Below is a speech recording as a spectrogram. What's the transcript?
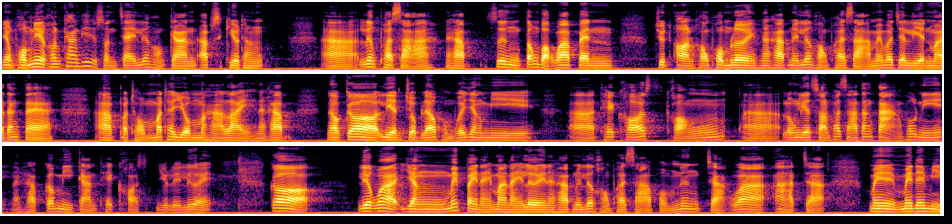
อย่างผมเนี่ยค่อนข้างที่จะสนใจเรื่องของการอัพสกิลทางเรื่องภาษานะครับ ซึ่งต้องบอกว่าเป็นจุดอ่อนของผมเลยนะครับในเรื่องของภาษาไม่ว่าจะเรียนมาตั้งแต่ประถมมัธยมมหาลัยนะครับ แล้วก็เรียนจบแล้วผมก็ยังมีเทคคอร์สของโรงเรียนสอนภาษาต่าง ๆ พวกนี้นะครับก็มีการเทคคอร์สอยู่เรื่อย ๆ ก็ เรียกว่ายังไม่ไปไหนมาไหนเลยนะครับ ในเรื่องของภาษาผมเนื่องจากว่าอาจจะไม่ไม่ได้มี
